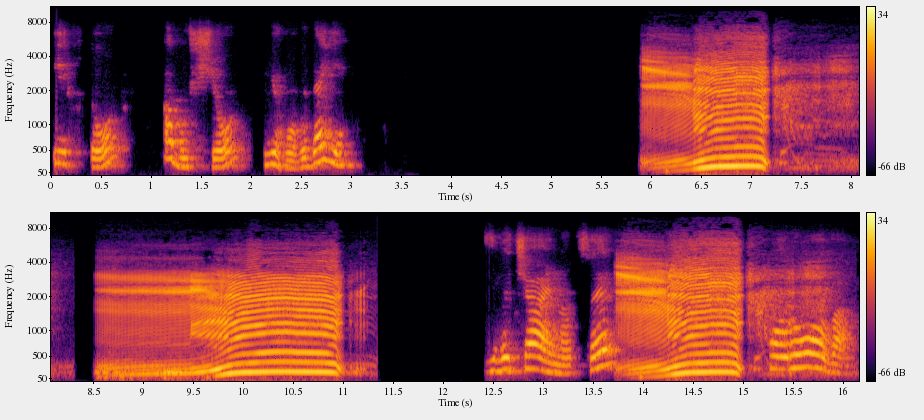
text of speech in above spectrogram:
і хто або що його видає. Звичайно, це корова.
